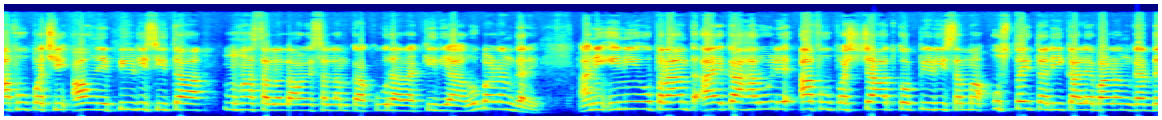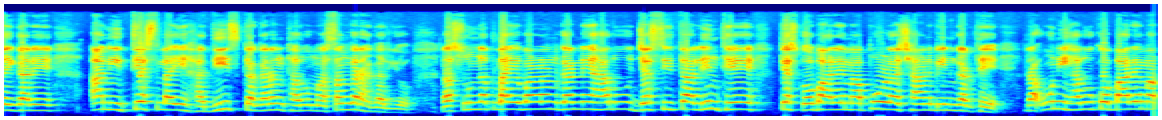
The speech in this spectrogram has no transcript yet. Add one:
आने आउने पिँढीसित उहाँ सल्लाह का कुरा र क्रियाहरू वर्णन गरे अनि यिनी उपरान्त आएकाहरूले आफू पश्चातको पिँढीसम्म उस्तै तरिकाले वर्णन गर्दै गरे। अनि त्यसलाई हदिसका ग्रन्थहरूमा सङ्ग्रह गरियो र सुन्नतलाई वर्णन गर्नेहरू जससित लिन्थे, त्यसको बारेमा पूर्ण छानबिन गर्थे र उनीहरूको बारेमा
